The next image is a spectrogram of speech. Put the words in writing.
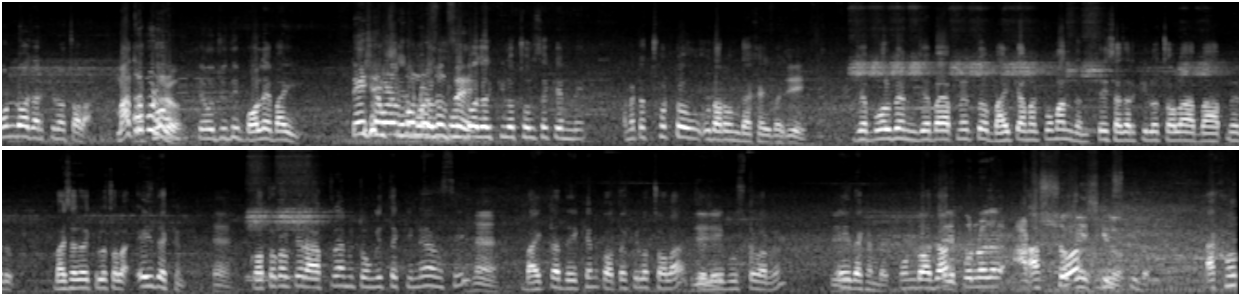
পনেরো হাজার কিলো চলা। মাত্র 15? কেউ যদি বলে ভাই তেইশের মডেল পনেরো হাজার কিলো চলছে কেমনে? আমি একটা ছোট্ট উদাহরণ দেখাই ভাই। যে বলবেন যে ভাই আপনার তো বাইকে আমার প্রমাণ দেন তেইশ হাজার কিলো চলা বা আপনার বাইশ হাজার কিলো চলা। এই দেখেন হ্যাঁ গতকালকে রাত্রে আমি টঙ্গিতে কিনে আনছি। হ্যাঁ। বাইকটা দেখেন কত কিলো চলা। এই বুঝতে পারবেন। এই দেখেন ভাই পনেরো হাজার পনেরো হাজার আটশো কিলো। এখন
